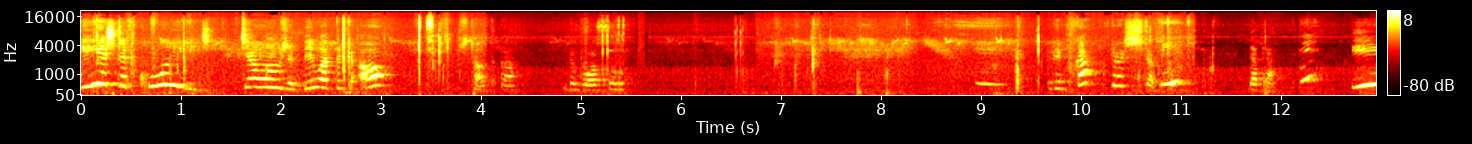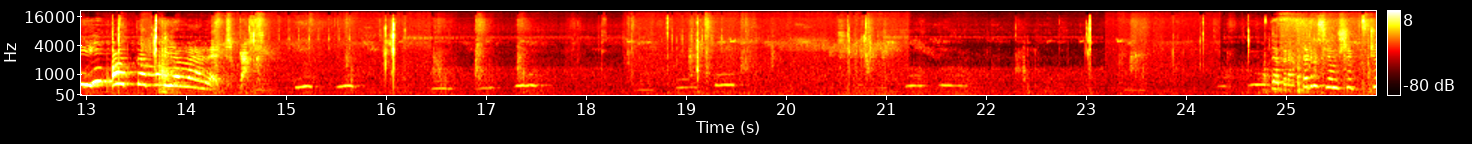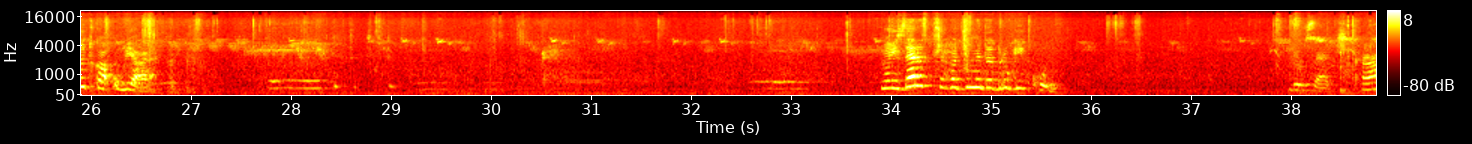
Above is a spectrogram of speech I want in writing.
I jeszcze w kuli że była taka, o, szczotka do włosów. Rybka, która z szczotką. Dobra. I oto moja laleczka. Dobra, teraz ją szybciutko ubiorę. No i zaraz przechodzimy do drugiej kuli. Bluzeczka.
